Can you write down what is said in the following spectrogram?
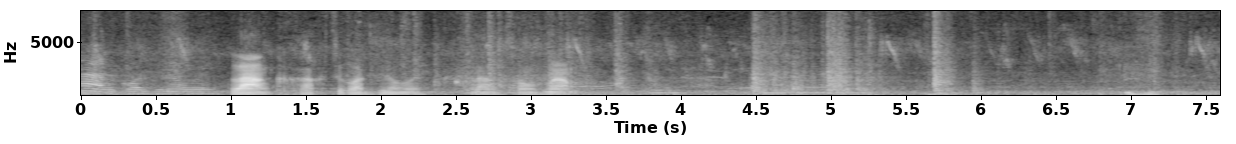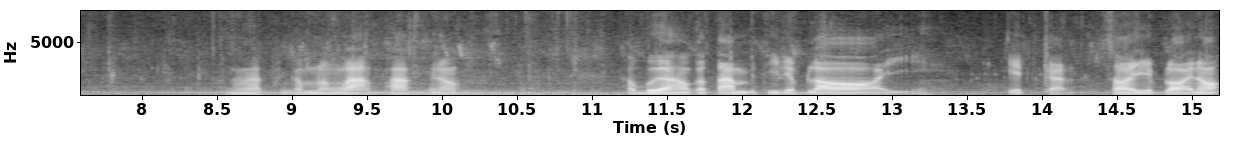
ล่างก่อนพี่น้องเอ้ยล่างคักๆซะก่อนพี่น้องเลยล่างสองน้ำนั่นเป็นกำลังล่างพักพี่น้องเขาวเบื่อเขาก็ตั้มไปทีเรียบร้อยเฮ็ดกันซอยเรียบร้อยเนาะ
